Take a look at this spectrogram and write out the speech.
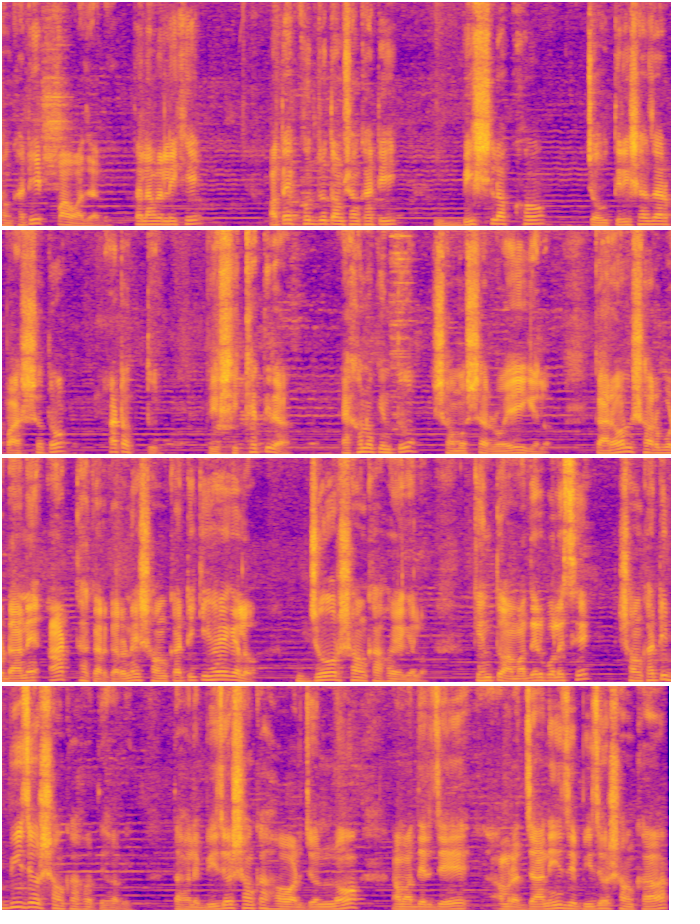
সংখ্যাটি পাওয়া যাবে। তাহলে আমরা লিখি, অতএব ক্ষুদ্রতম সংখ্যাটি বিশ লক্ষ চৌত্রিশ হাজার পাঁচশত আটাত্তর। শিক্ষার্থীরা এখনও কিন্তু সমস্যা রয়েই গেল। কারণ সর্বডানে আট থাকার কারণে সংখ্যাটি কি হয়ে গেল? জোর সংখ্যা হয়ে গেল। কিন্তু আমাদের বলেছে সংখ্যাটি বিজোর সংখ্যা হতে হবে। তাহলে বিজোড় সংখ্যা হওয়ার জন্য আমাদের যে, আমরা জানি যে বিজোড় সংখ্যা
